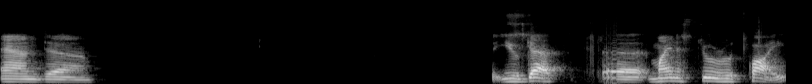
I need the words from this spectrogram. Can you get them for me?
and uh, you get uh, minus 2 root pi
